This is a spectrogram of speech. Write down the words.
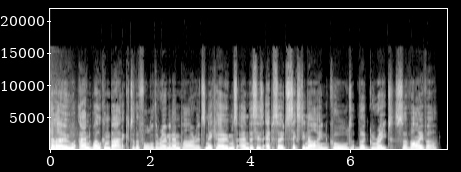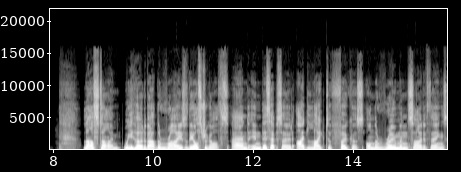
Hello, and welcome back to the Fall of the Roman Empire. It's Nick Holmes, and this is episode 69 called The Great Survivor. Last time, we heard about the rise of the Ostrogoths, and in this episode, I'd like to focus on the Roman side of things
